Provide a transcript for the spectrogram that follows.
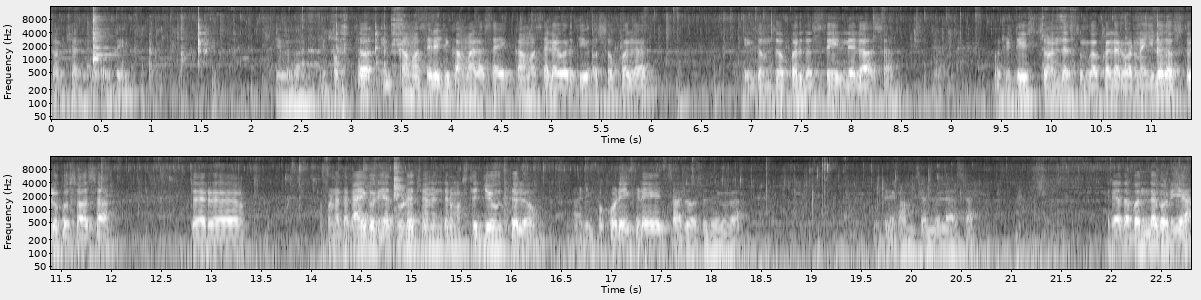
चमच्यात दाखवते हे बघा. हे फक्त एका मसाल्याची कमाल असा. एका मसाल्यावरती असो कलर एकदम जबरदस्त इल्लेलो असा. बाकी टेस्टचा अंदाज तुमका कलरवरनं इलोच असतो कसो असा. तर पण आता काय करूया थोड्याच वेळानंतर मस्त जेवतलो आणि पकोडे इकडे चालू होतं ते बघा. इकडे काम चाललेलं असं. तरी आता बंद करूया.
